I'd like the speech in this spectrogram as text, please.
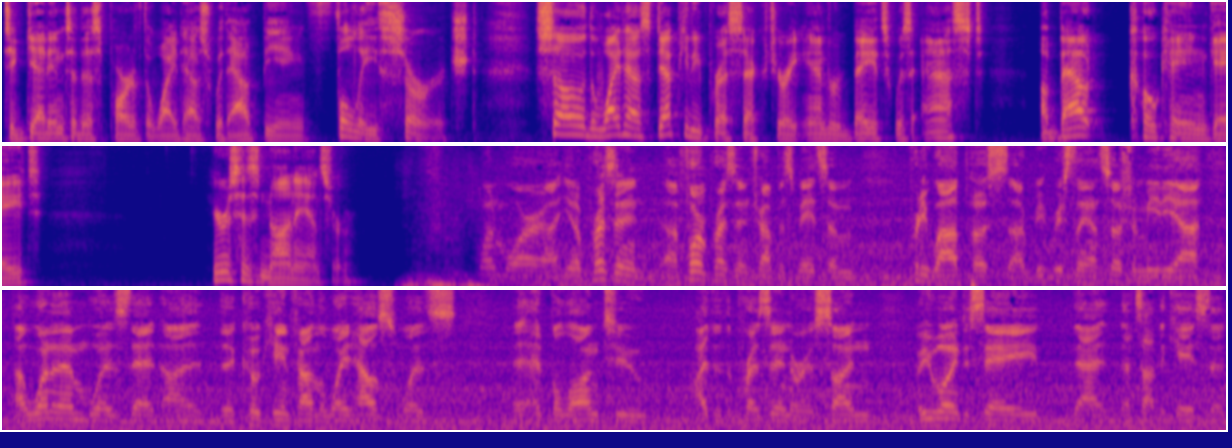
to get into this part of the White House without being fully searched. So the White House Deputy Press Secretary Andrew Bates was asked about Cocaine Gate. Here's his non answer. One more, uh, you know, President, uh, former President Trump has made some pretty wild posts uh, re- recently on social media. Uh, one of them was that uh, the cocaine found in the White House was had belonged to either the president or his son. Are you willing to say that that's not the case? That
